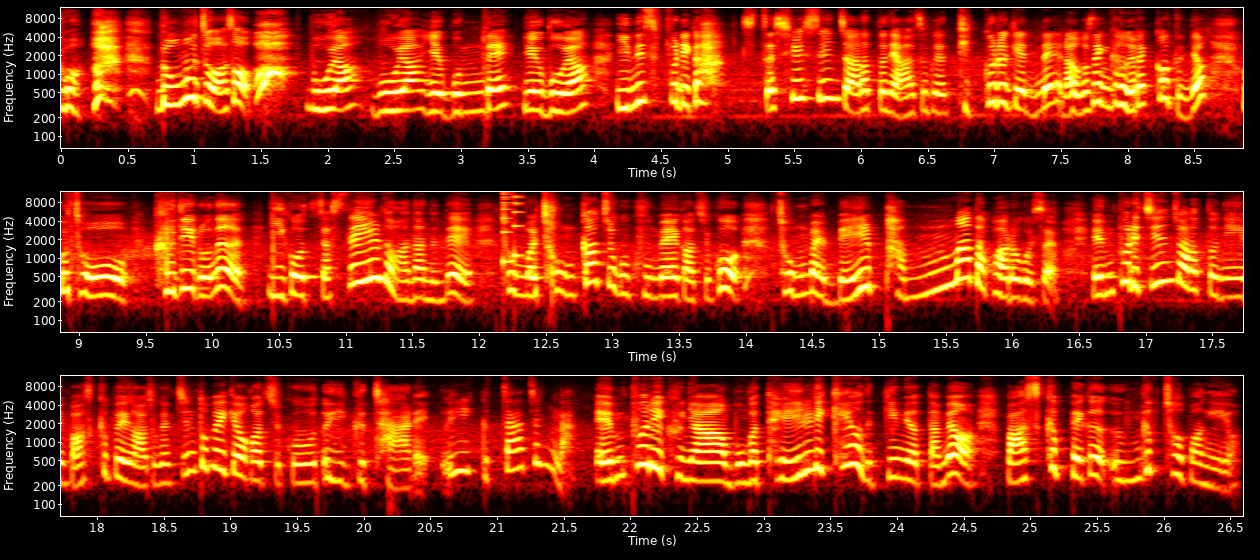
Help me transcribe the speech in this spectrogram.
좋아. 너무 좋아서 헉, 뭐야? 뭐야? 얘 뭔데? 얘 뭐야? 이니스프리가 진짜 실수인 줄 알았더니 아주 그냥 뒷구르겠네? 라고 생각을 했거든요. 저 그 뒤로는 이거 진짜 세일도 안 하는데 정말 정가 주고 구매해가지고 정말 매일 밤마다 바르고 있어요. 앰플이 찐인 줄 알았더니 마스크팩이 아주 그냥 찐또배기여가지고 으이그 잘해. 으이그 짜증나. 앰플이 그냥 뭔가 daily care 느낌이었다면 마스크팩은 응급 처방이에요.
